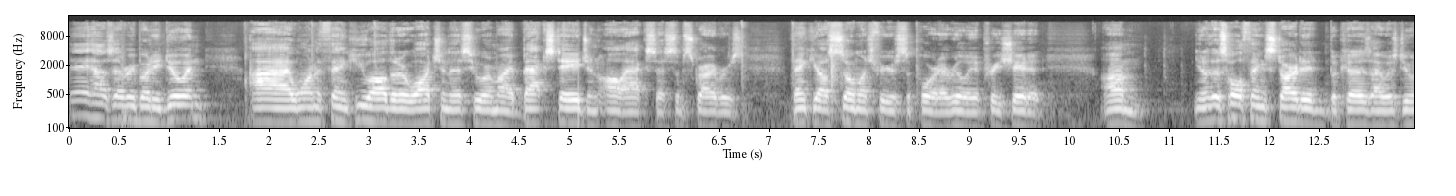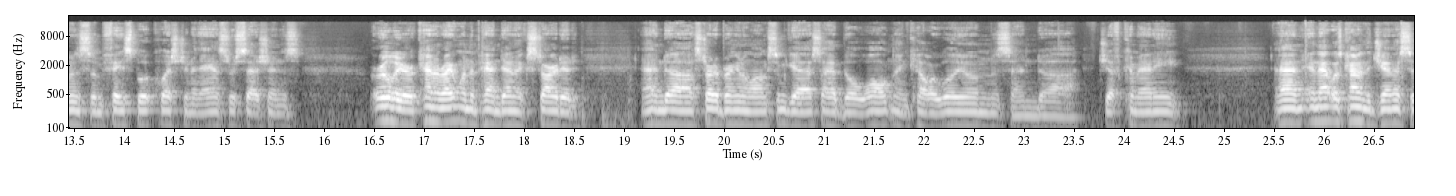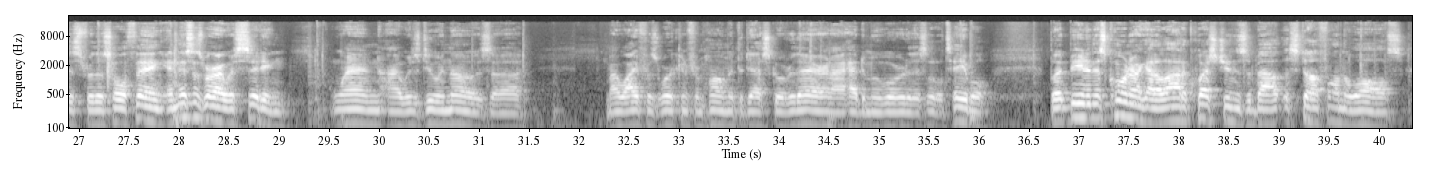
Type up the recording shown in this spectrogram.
Hey, how's everybody doing? I want to thank you all that are watching this who are my backstage and all access subscribers. Thank you all so much for your support. I really appreciate it. Um, you know, this whole thing started because I was doing some Facebook question and answer sessions earlier, kind of right when the pandemic started, and uh, started bringing along some guests. I had Bill Walton and Keller Williams and uh, Jeff Chimenti, and and that was kind of the genesis for this whole thing. And this is where I was sitting when I was doing those. Uh, my wife was working from home at the desk over there, and I had to move over to this little table. But being in this corner, I got a lot of questions about the stuff on the walls.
